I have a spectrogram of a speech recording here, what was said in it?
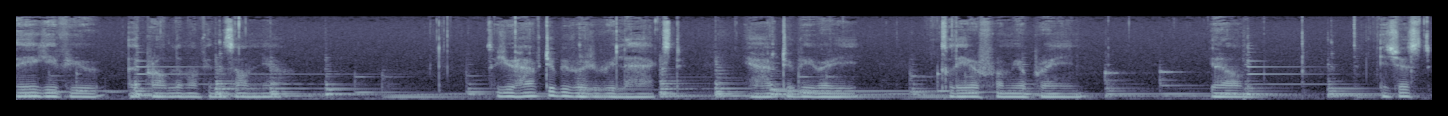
they give you the problem of insomnia. So you have to be very relaxed. You have to be very clear from your brain. You know, it's just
